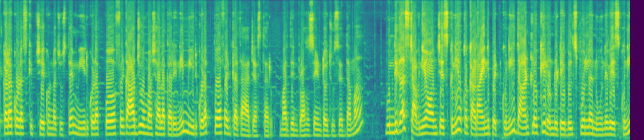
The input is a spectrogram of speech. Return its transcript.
ఎక్కడ కూడా స్కిప్ చేయకుండా చూస్తే మీరు కూడా పర్ఫెక్ట్ కాజు మసాలా కర్రీని మీరు కూడా పర్ఫెక్ట్గా తయారు చేస్తారు. మరి దీని ప్రాసెస్ ఏంటో చూసేద్దామా? ముందుగా స్టవ్ని ఆన్ చేసుకుని ఒక కడాయిని పెట్టుకుని దాంట్లోకి రెండు టేబుల్ స్పూన్ల నూనె వేసుకుని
